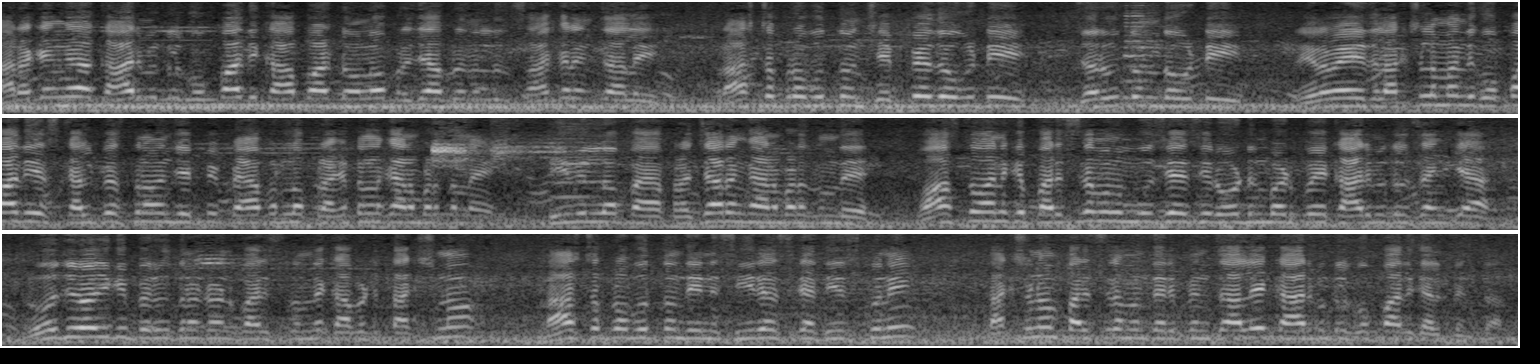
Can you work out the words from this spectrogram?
ఆ రకంగా కార్మికులకు ఉపాధి కాపాడడంలో ప్రజాప్రతినిధులు సహకరించాలి. రాష్ట్ర ప్రభుత్వం చెప్పేది ఒకటి జరుగుతుంది ఒకటి. ఇరవై ఐదు లక్షల మందికి ఉపాధి కల్పిస్తున్నామని చెప్పి పేపర్లో ప్రకటనలు కనబడుతున్నాయి. టీవీల్లో ప్రచారం కనబడుతుంది. వాస్తవానికి పరిశ్రమలు మూసేసి రోడ్డును పడిపోయే కార్మికుల సంఖ్య రోజు రోజుకి పెరుగుతున్నటువంటి పరిస్థితి ఉంది. కాబట్టి తక్షణం రాష్ట్ర ప్రభుత్వం దీన్ని సీరియస్గా తీసుకుని తక్షణం పరిశ్రమను తెరిపించాలి కార్మికులకు ఉపాధి కల్పించాలి.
